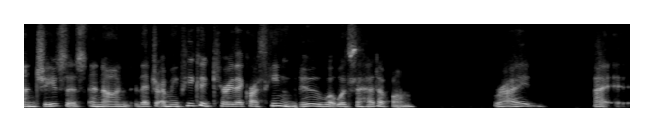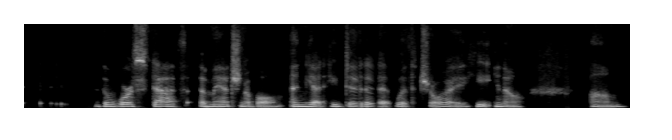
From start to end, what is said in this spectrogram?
on Jesus and on that. I mean, if he could carry that cross, he knew what was ahead of him, right? I, the worst death imaginable, and yet he did it with joy. He, you know, um,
